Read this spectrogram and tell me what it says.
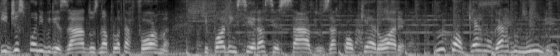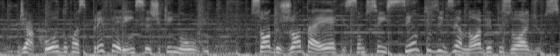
e disponibilizados na plataforma, que podem ser acessados a qualquer hora, em qualquer lugar do mundo, de acordo com as preferências de quem ouve. Só do JR são 619 episódios.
